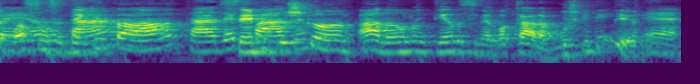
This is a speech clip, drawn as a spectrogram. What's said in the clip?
adequação, dizendo, você tem tá? que estar Tá sempre adequado. buscando. Ah, não, não entendo esse negócio. Cara, busca entender. É,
